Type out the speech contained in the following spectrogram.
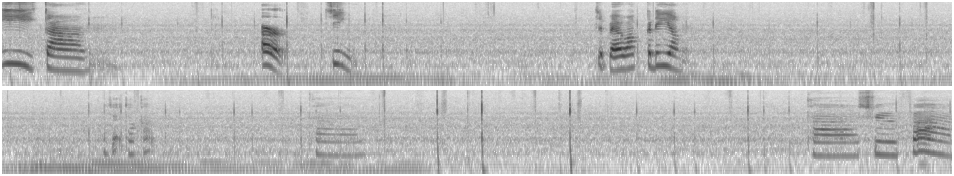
อีการเออจิ้งจะแปลว่าเกลี้ยง 他他吃饭，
